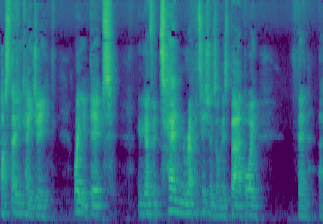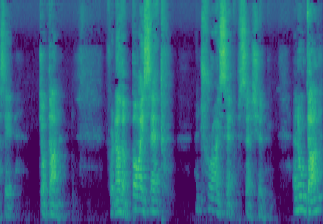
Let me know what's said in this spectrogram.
plus 30 kg, weighted dips, I'm gonna go for 10 repetitions on this bad boy. Then that's it, job done. For another bicep and tricep session. And all done,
